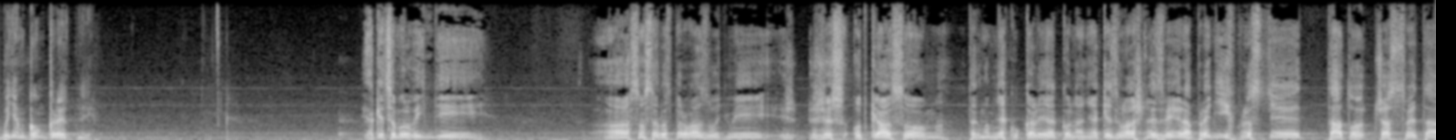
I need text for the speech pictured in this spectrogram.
Budem konkrétny ja keď som bol v Indii a som sa rozprával s ľuďmi, že odkiaľ som, tak na mňa kúkali ako na nejaké zvláštne zviera. Pre nich proste táto časť sveta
